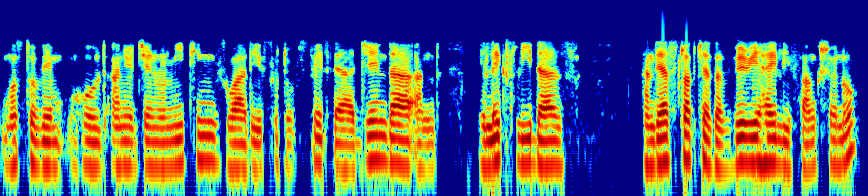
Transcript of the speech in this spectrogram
Most of them hold annual general meetings where they sort of set their agenda and elect leaders. And their structures are very highly functional,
